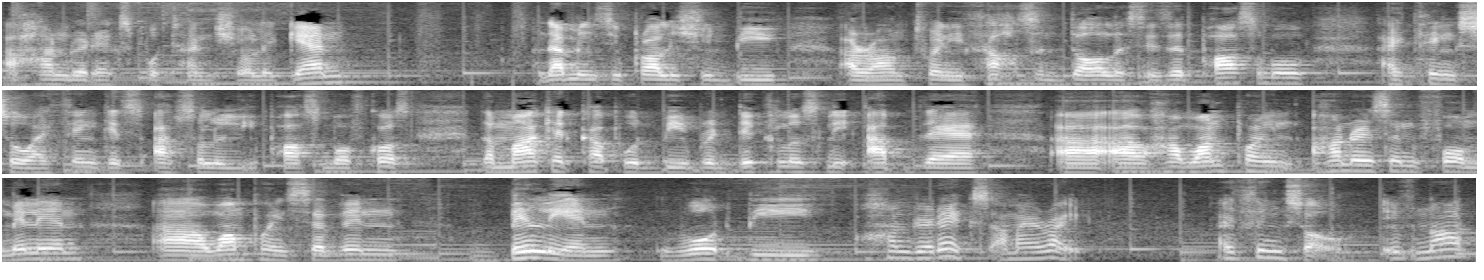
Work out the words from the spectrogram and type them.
a 100x potential again that means it probably should be around $20,000. Is it possible? I think so. I think it's absolutely possible. Of course, the market cap would be ridiculously up there. Uh, 1.174 million, uh, 1.7 billion would be 100x. Am I right? I think so. If not,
